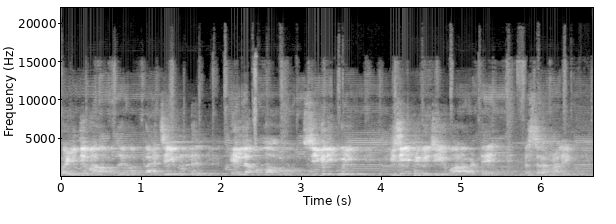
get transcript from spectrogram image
പദ്ധതികൾ പ്ലാൻ ചെയ്യുന്നുണ്ട്. എല്ലാം അള്ളാഹു സ്വീകരിക്കുകയും വിജയിപ്പിക്കുകയും ചെയ്യുമാറാവട്ടെ. അസ്സലാമു അലൈക്കും.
